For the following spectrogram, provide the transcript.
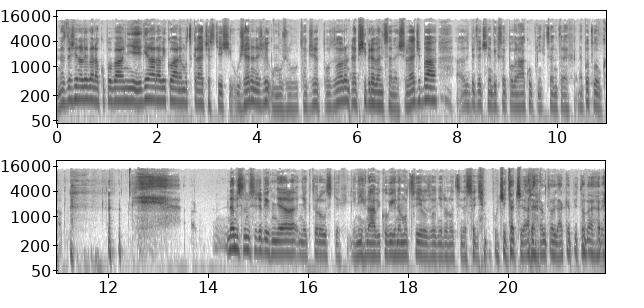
Nezdrženlivé nakupování je jediná návyková nemoc, která je častější u žen nežli u mužů, takže pozor, lepší prevence než léčba, zbytečně bych se po nákupních centrech nepotloukal. Nemyslím si, že bych měl některou z těch jiných návykových nemocí, rozhodně do noci nesedím u počítače a nehraju to nějaké pitové hry.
